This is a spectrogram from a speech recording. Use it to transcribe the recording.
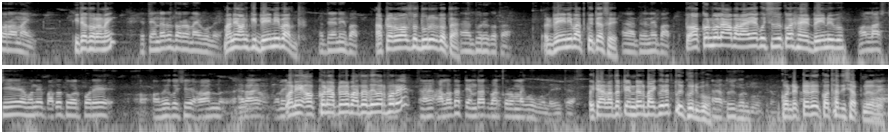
ধরা নাই। কিটা ধরা নাই? টেন্ডারে ধরা নাই বলে। মানে অন কি ড্রেনই বাদ ড্রেনে বাদ আপনার ওয়াল তো দূরের কথা। হ্যাঁ দূরের কথা। ড্রেনই বাদ কইতাছে? হ্যাঁ ড্রেনে বাদ তো অক্ষণ বলে আবার আয়া কইছে যে কয় হ্যাঁ ড্রেন হইব। লাস্টে মানে বাধা দেওয়ার পরে আমাকে কইছে অন হেরা মানে মানে অক্ষণে আপনারা বাধা দেওয়ার পরে? হ্যাঁ, আলাদা টেন্ডার বার করান লাগবে বলে এটা ওইটা আলাদা টেন্ডার বাই করে তুই করব? হ্যাঁ তুই করব। কন্ট্রাক্টরের কথা দিছে আপনারা হ্যাঁ।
